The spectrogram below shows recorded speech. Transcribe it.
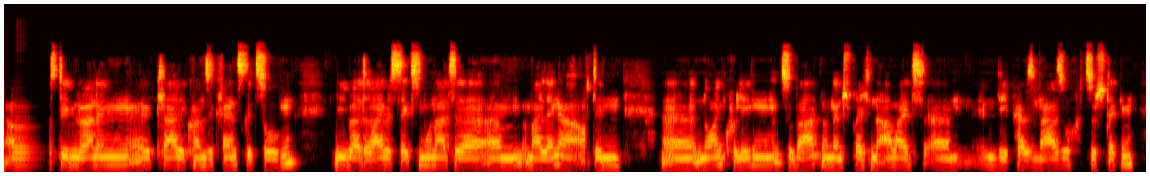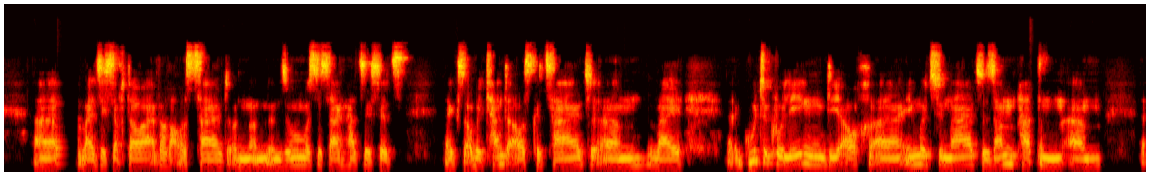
aus dem Learning äh, klar die Konsequenz gezogen, lieber drei bis sechs Monate ähm, mal länger auf den äh, neuen Kollegen zu warten und entsprechend Arbeit ähm, in die Personalsuche zu stecken, äh, weil es sich auf Dauer einfach auszahlt. Und, und in Summe muss ich sagen, hat sich jetzt exorbitant ausgezahlt, ähm, weil äh, gute Kollegen, die auch äh, emotional zusammenpassen, ähm, äh,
